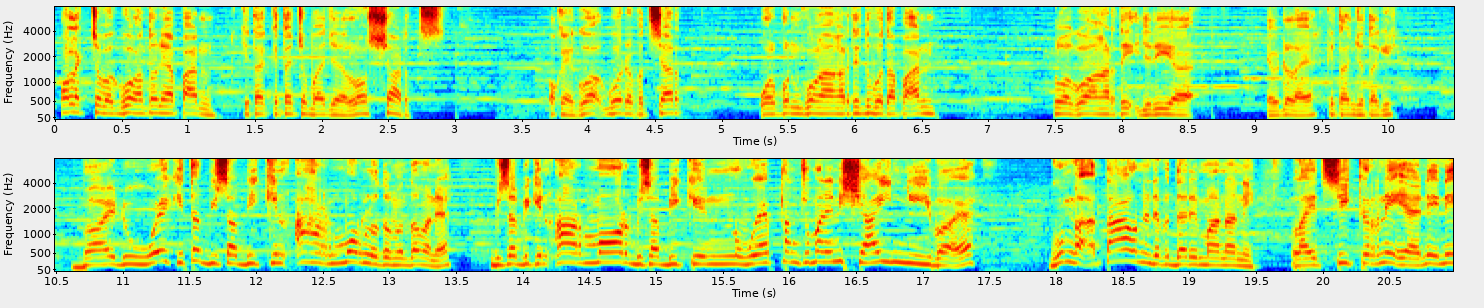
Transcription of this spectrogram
Kolek coba gua nggak apaan. Kita kita coba aja lost shards. Oke, gua gua dapat shard walaupun gua nggak ngerti itu buat apaan. Tuh gua gak ngerti. Jadi ya ya udahlah ya, kita lanjut lagi. By the way, kita bisa bikin armor loh teman-teman ya. Bisa bikin armor, bisa bikin weapon. Cuman ini shiny, Pak ya. Gue nggak tahu nih dapat dari mana nih. Light Seeker nih ya ini ini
